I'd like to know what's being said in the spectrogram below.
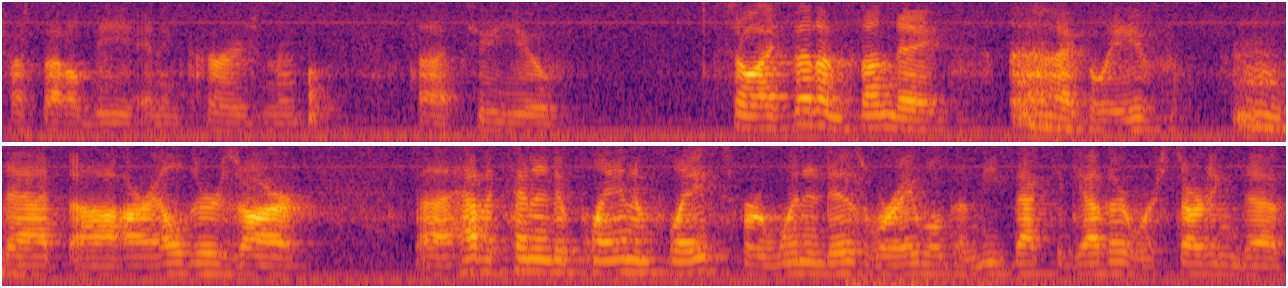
trust that'll be an encouragement uh, to you. So I said on Sunday, I believe, that uh, our elders are uh, have a tentative plan in place for when it is we're able to meet back together. We're starting to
